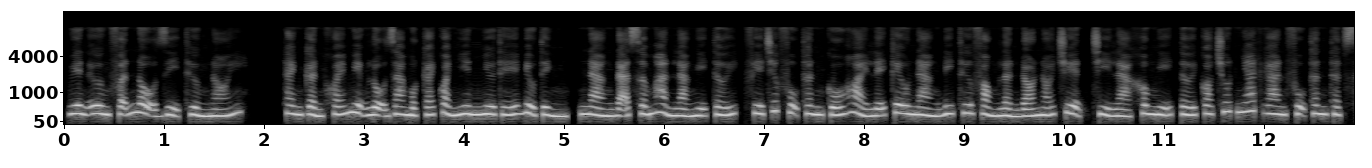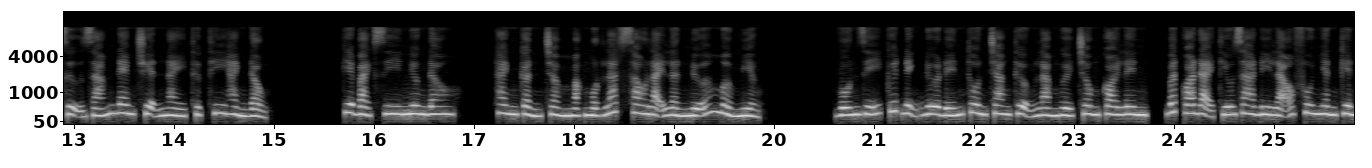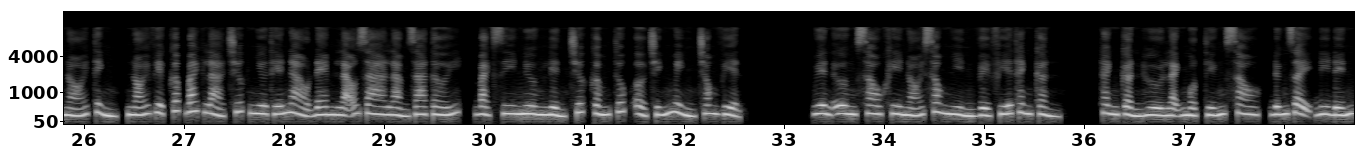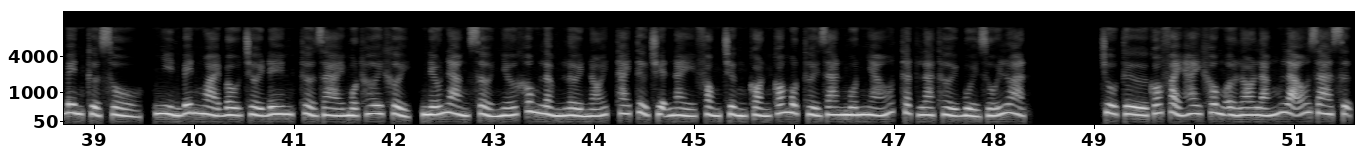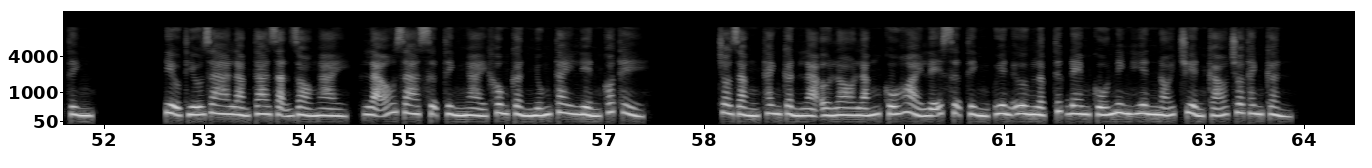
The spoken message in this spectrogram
Uyên ương phẫn nộ dị thường nói. Thanh Cần khóe miệng lộ ra một cái quả nhiên như thế biểu tình, nàng đã sớm hẳn là nghĩ tới, phía trước phụ thân cố hoài lễ kêu nàng đi thư phòng lần đó nói chuyện, chỉ là không nghĩ tới có chút nhát gan phụ thân thật sự dám đem chuyện này thực thi hành động. Kia bạch di nương đâu? Thanh Cần trầm mặc một lát sau lại lần nữa mở miệng vốn dĩ quyết định đưa đến thôn trang thượng làm người trông coi lên, bất quá đại thiếu gia đi lão phu nhân kia nói tình, nói việc cấp bách là trước như thế nào đem lão gia làm ra tới, bạch di nương liền trước cấm túc ở chính mình trong viện. Nguyên ương sau khi nói xong nhìn về phía thanh cần. Thanh Cần hừ lạnh một tiếng sau, đứng dậy đi đến bên cửa sổ, nhìn bên ngoài bầu trời đêm, thở dài một hơi khởi, nếu nàng sở nhớ không lầm lời nói, thái tử chuyện này phòng chừng còn có một thời gian muốn nháo, thật là thời buổi rối loạn. Chủ từ có phải hay không ở lo lắng lão ra sự tình? Tiểu thiếu gia làm ta dặn dò ngài, lão ra sự tình ngài không cần nhúng tay liền có thể. Cho rằng Thanh Cần là ở lo lắng cố hoài lễ sự tình Uyên Ương lập tức đem cố Ninh Hiên nói truyền cáo cho Thanh Cần.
